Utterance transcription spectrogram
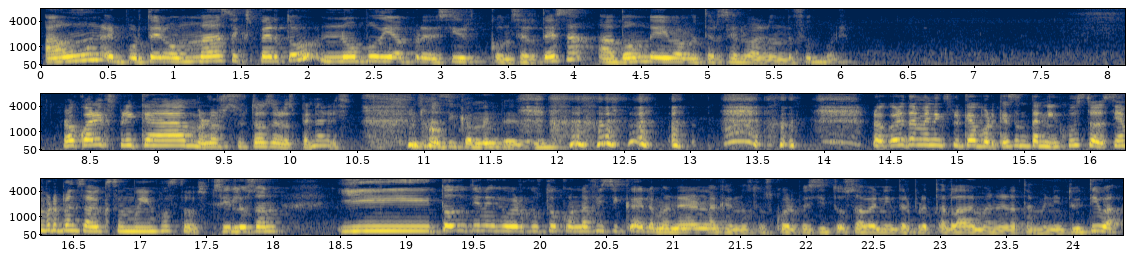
aún el portero más experto no podía predecir con certeza a dónde iba a meterse el balón de fútbol. Lo cual explica los resultados de los penales. Básicamente, sí. Lo cual también explica por qué son tan injustos. Siempre he pensado que son muy injustos. Sí lo son. Y todo tiene que ver justo con la física y la manera en la que nuestros cuerpecitos saben interpretarla de manera también intuitiva.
